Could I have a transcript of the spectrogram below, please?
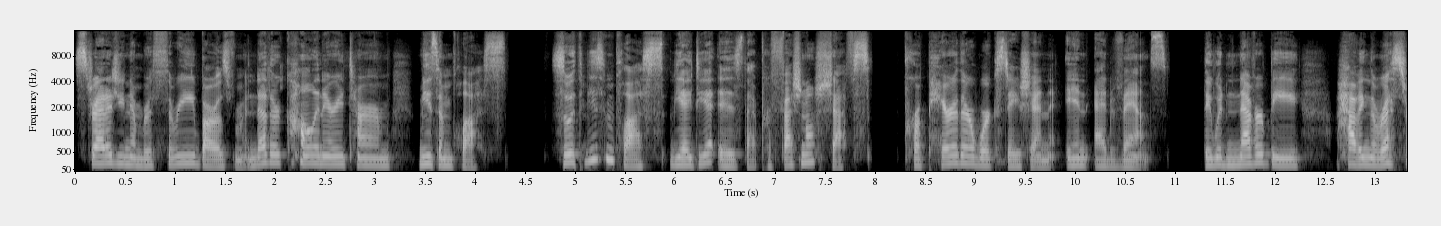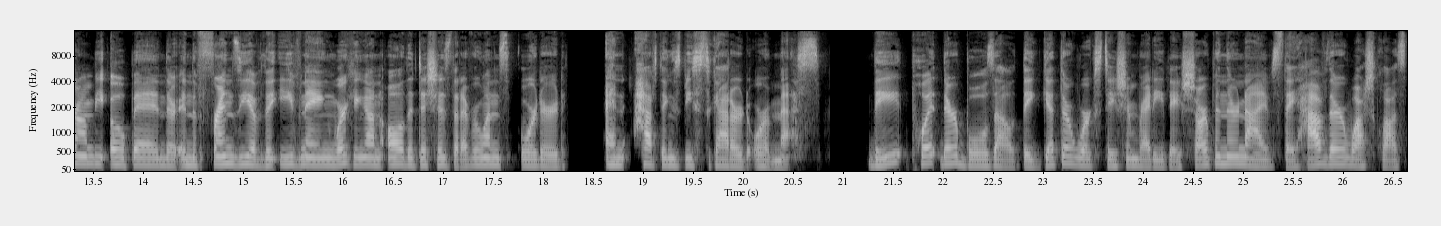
Strategy number three borrows from another culinary term, mise en place. So, with mise en place, the idea is that professional chefs prepare their workstation in advance. They would never be having the restaurant be open, they're in the frenzy of the evening, working on all the dishes that everyone's ordered, and have things be scattered or a mess. They put their bowls out, they get their workstation ready, they sharpen their knives, they have their washcloths,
